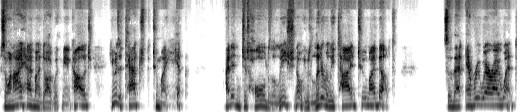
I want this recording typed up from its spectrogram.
So when I had my dog with me in college, he was attached to my hip. I didn't just hold the leash. No, he was literally tied to my belt so that everywhere I went,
